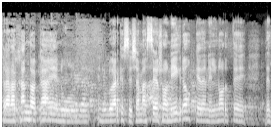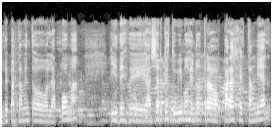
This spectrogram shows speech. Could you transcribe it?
Trabajando acá en un, lugar que se llama Cerro Negro, queda en el norte del departamento La Poma, y desde ayer que estuvimos en otros parajes también,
